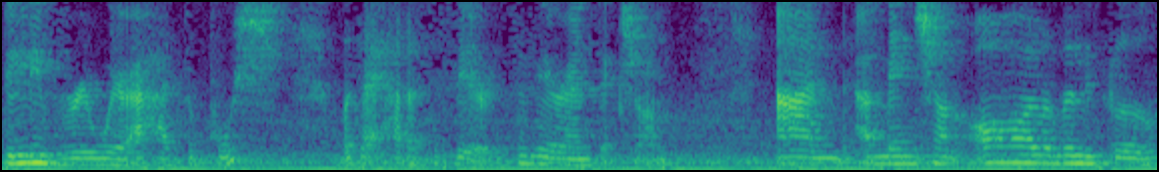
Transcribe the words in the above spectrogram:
delivery where I had to push, but I had a cesarean, cesarean section. And I mentioned all of the little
